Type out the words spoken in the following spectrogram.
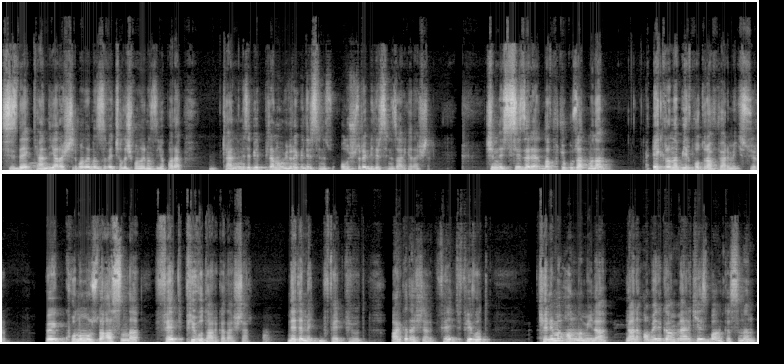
Siz de kendi araştırmalarınızı ve çalışmalarınızı yaparak kendinize bir plan uydurabilirsiniz, oluşturabilirsiniz arkadaşlar. Şimdi sizlere lafı çok uzatmadan ekrana bir fotoğraf vermek istiyorum. Ve konumuz da aslında Fed Pivot arkadaşlar. Ne demek bu Fed Pivot? Arkadaşlar Fed Pivot kelime anlamıyla yani Amerikan Merkez Bankası'nın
